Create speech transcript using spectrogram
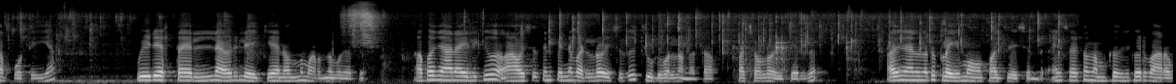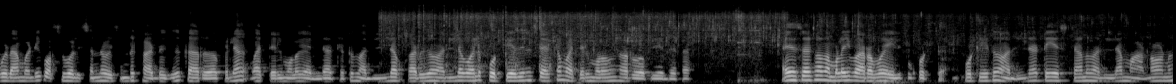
സപ്പോർട്ട് ചെയ്യുക. വീഡിയോ ഇഷ്ടമായ എല്ലാവരും ലൈക്ക് ചെയ്യാനൊന്നും മറന്നു പോകരുത്. അപ്പോൾ ഞാൻ അതിലേക്ക് ആവശ്യത്തിന് പിന്നെ വെള്ളം ഒഴിച്ചത് ചൂടുവെള്ളമാണ് കേട്ടോ. പച്ചവെള്ളം ഒഴിക്കരുത്. അത് ഞാൻ എന്നിട്ട് ഫ്ലെയിം ഓഫ് ആക്കി വെച്ചിട്ടുണ്ട്. അതിന് ശേഷം നമുക്ക് ഇതിലേക്ക് ഒരു വറവ് ഇടാൻ വേണ്ടി കുറച്ച് വെളിച്ചെണ്ണ ഒഴിച്ചിട്ടുണ്ട്. കടുക് കറിവേപ്പില വറ്റൽമുളക് എല്ലാം ഇട്ടിട്ട് നല്ല കടുക് നല്ലപോലെ പൊട്ടിയതിന് ശേഷം വറ്റൽമുളകും കറിവേപ്പില ഇട്ടിട്ട് അതിന് ശേഷം നമ്മൾ ഈ വറവ് അതിലേക്ക് പൊട്ടുക പൊട്ടിയിട്ട് നല്ല ടേസ്റ്റാണ് നല്ല മണമാണ്.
